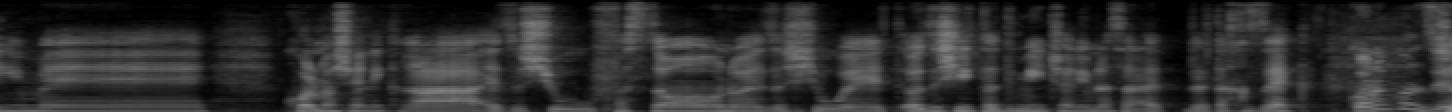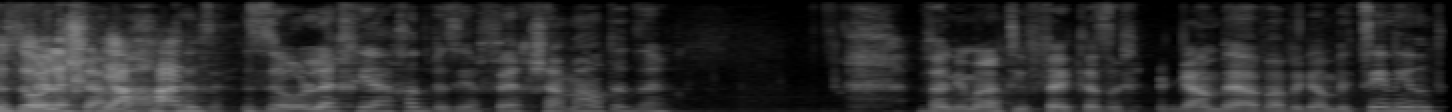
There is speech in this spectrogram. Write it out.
עם אה, כל מה שנקרא איזשהו פאסון או איזשהו, אה, איזושהי תדמית שאני מנסה לתחזק. קודם כל זה שזה יפה הולך איך שאמרת יחד. את זה. זה הולך יחד וזה יפה איך שאמרת את זה. ואני אומרת יפה כזה, גם באהבה וגם בציניות,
